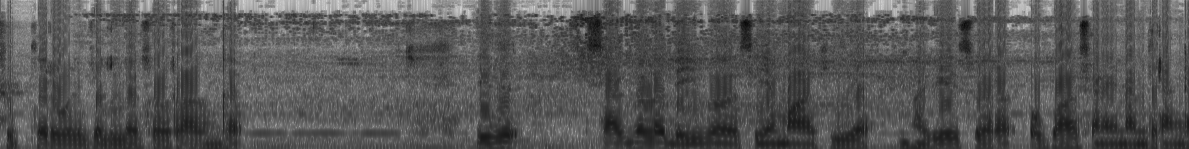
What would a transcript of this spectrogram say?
சித்தர் வழிகளில் சொல்கிறாங்க இது சகல தெய்வ வசியமாகிய மகேஸ்வர உபாசனை மந்திரங்க.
